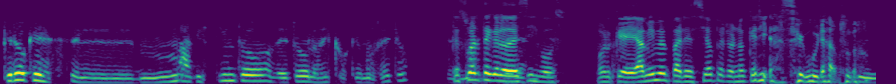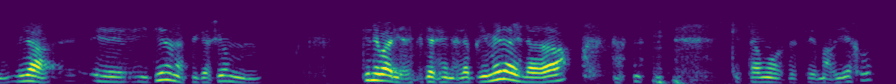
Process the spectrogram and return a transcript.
creo que es el más distinto de todos los discos que hemos hecho. Qué suerte que lo decís vos, porque a mí me pareció, pero no quería asegurarlo. mira, eh, y tiene una explicación, tiene varias explicaciones. La primera es la edad, que estamos este, más viejos,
